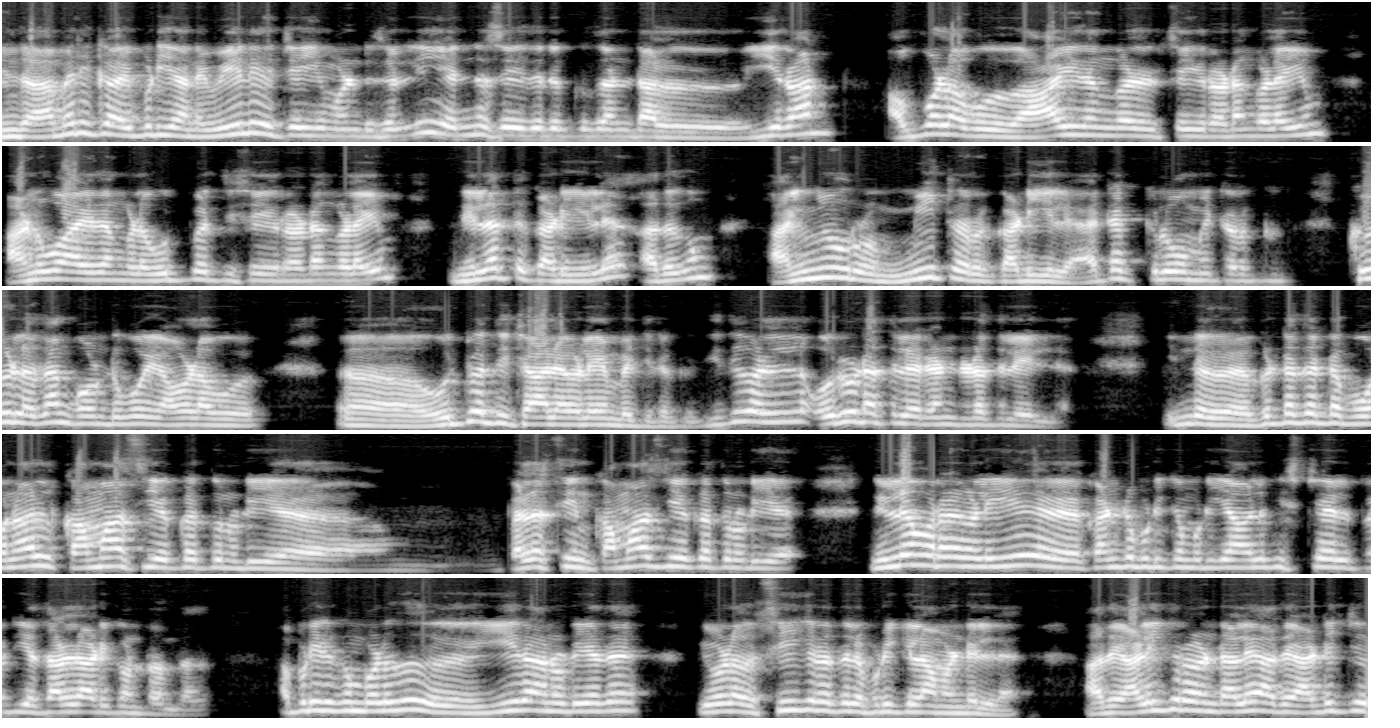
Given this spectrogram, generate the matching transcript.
இந்த அமெரிக்கா இப்படியான வேலையை செய்யும் என்று சொல்லி என்ன செய்திருக்குது என்றால் ஈரான் அவ்வளவு ஆயுதங்கள் செய்கிற இடங்களையும் அணு ஆயுதங்களை உற்பத்தி செய்கிற இடங்களையும் நிலத்துக்கு அடியில் அதுவும் ஐநூறு மீட்டருக்கு அடியில் அட்ட கிலோமீட்டருக்கு கீழே தான் கொண்டு போய் அவ்வளவு உற்பத்தி சாலைகளையும் வச்சிருக்கு இதுகள் ஒரு இடத்துல ரெண்டு இடத்துல இல்லை. இந்த கிட்டத்தட்ட போனால் கமாஸ் இயக்கத்தினுடைய பலஸ்தீன் கமாஸ் இயக்கத்தினுடைய நிலவரங்களையே கண்டுபிடிக்க முடியாமலுக்கு இஸ்ரேல் பெரிய தள்ளாடி கொண்டு வந்தது. அப்படி இருக்கும் பொழுது ஈரானுடையதை இவ்வளவு சீக்கிரத்தில் பிடிக்கலாம் இல்லை. அதை அழிக்கிறோண்டாலே அதை அடித்து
